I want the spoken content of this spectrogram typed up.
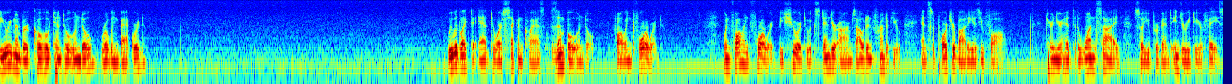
Do you remember Koho Tento Undo, rolling backward? We would like to add to our second class Zempo Undo, falling forward. When falling forward, be sure to extend your arms out in front of you and support your body as you fall. Turn your head to the one side so you prevent injury to your face.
